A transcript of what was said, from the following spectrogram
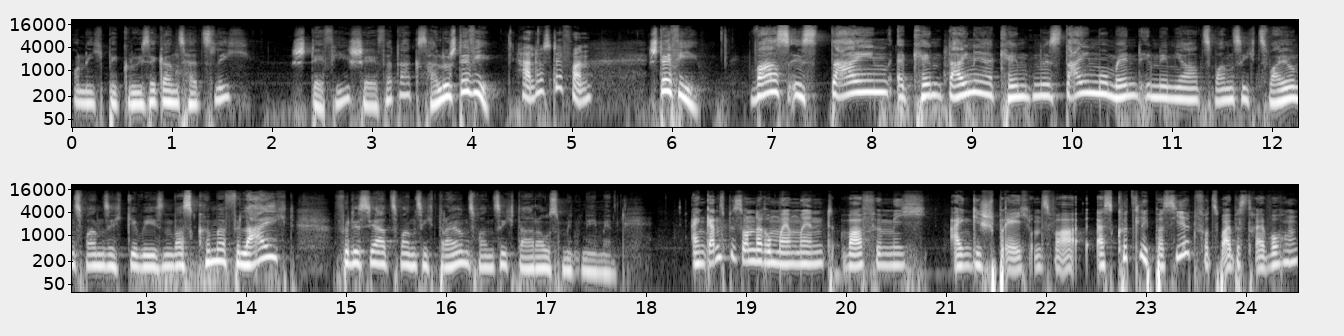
Und ich begrüße ganz herzlich Steffi Schäfer-Dax. Hallo Steffi. Hallo Stefan. Steffi, was ist dein Erken deine Erkenntnis, dein Moment in dem Jahr 2022 gewesen? Was können wir vielleicht für das Jahr 2023 daraus mitnehmen? Ein ganz besonderer Moment war für mich ein Gespräch und zwar erst kürzlich passiert, vor zwei bis drei Wochen,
